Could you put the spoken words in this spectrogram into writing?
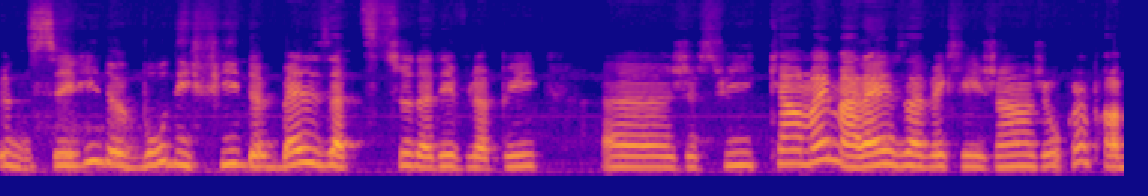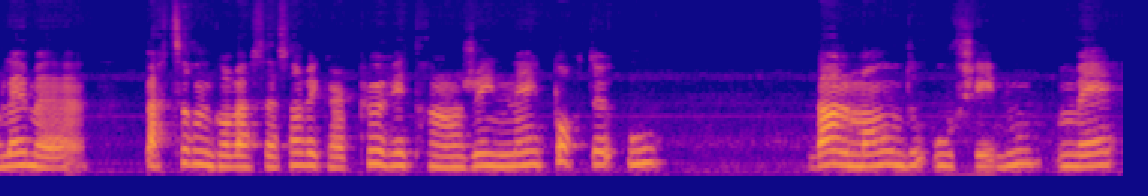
une série de beaux défis, de belles aptitudes à développer, je suis quand même à l'aise avec les gens. J'ai aucun problème à partir d'une conversation avec un pur étranger, n'importe où dans le monde ou chez nous. Mais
